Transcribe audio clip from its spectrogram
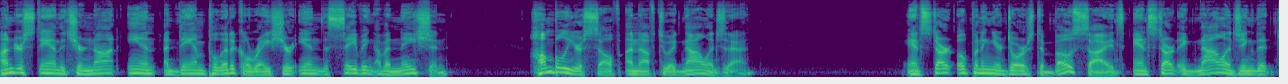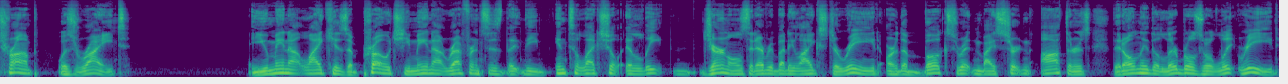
Understand that you're not in a damn political race, you're in the saving of a nation. Humble yourself enough to acknowledge that. And start opening your doors to both sides and start acknowledging that Trump was right you may not like his approach. He may not reference the, the intellectual elite journals that everybody likes to read or the books written by certain authors that only the liberals will read.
